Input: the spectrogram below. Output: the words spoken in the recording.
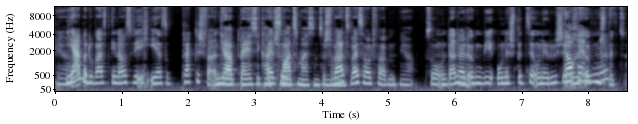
Ja. Ja. aber du warst genauso wie ich eher so praktisch Ja, veranlagt. basic halt Also, schwarz meistens. immer. Schwarz-weiß Hautfarben. Ja. So, und dann halt Ja. irgendwie ohne Spitze, ohne Rüsche, Doch, ohne irgendwas. Hintenspitze.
